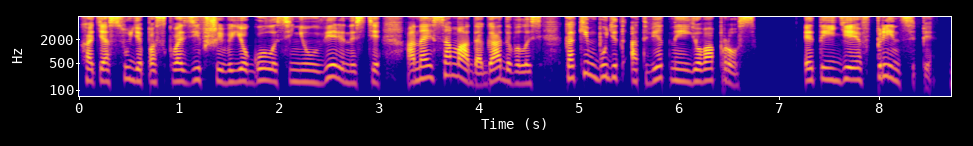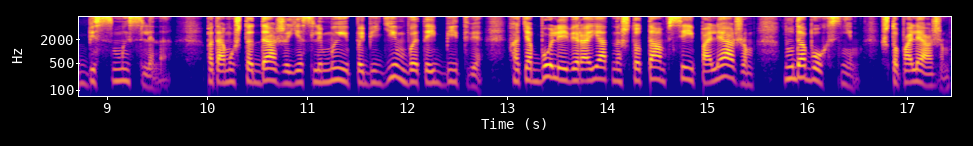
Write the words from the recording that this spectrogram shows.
Хотя, судя по сквозившей в ее голосе неуверенности, она и сама догадывалась, каким будет ответ на ее вопрос. Эта идея в принципе бессмысленна, потому что даже если мы победим в этой битве, хотя более вероятно, что там все и поляжем, ну да бог с ним, что поляжем,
